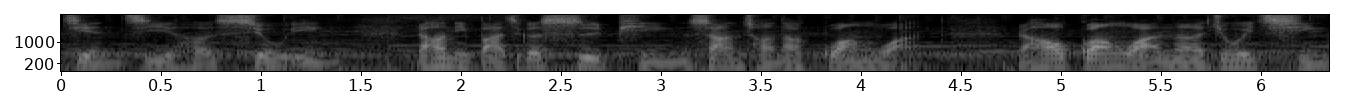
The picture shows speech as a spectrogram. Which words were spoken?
剪辑和修音，然后你把这个视频上传到官网，然后官网呢就会请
